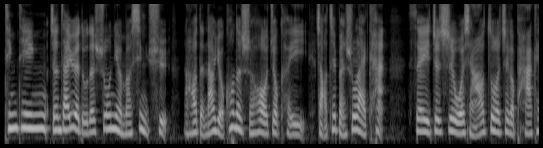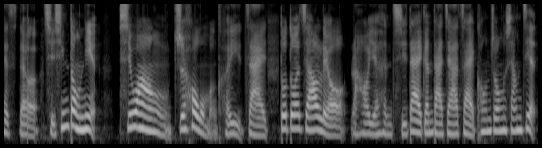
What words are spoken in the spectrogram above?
听听正在阅读的书，你有没有兴趣？然后等到有空的时候，就可以找这本书来看。所以，这是我想要做这个 podcast 的起心动念。希望之后我们可以再多多交流，然后也很期待跟大家在空中相见。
